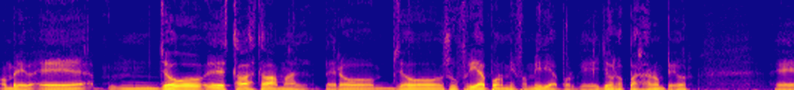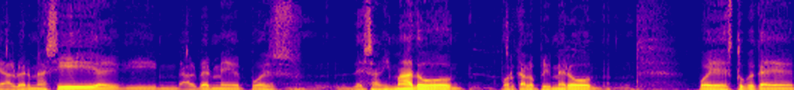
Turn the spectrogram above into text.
hombre, eh, mm, yo estaba, estaba mal, pero yo sufría por mi familia, porque ellos lo pasaron peor. Eh, al verme así eh, y al verme pues desanimado, porque a lo primero pues tuve que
